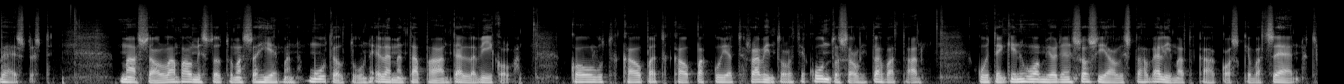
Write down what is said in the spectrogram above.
väestöstä. Maassa ollaan valmistautumassa hieman muuteltuun elämäntapaan tällä viikolla. Koulut, kaupat, kauppakujat, ravintolat ja kuntosalit avataan, kuitenkin huomioiden sosiaalista välimatkaa koskevat säännöt.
